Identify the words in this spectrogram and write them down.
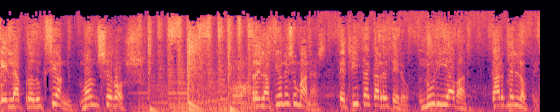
En la producción, Monse Bosch. Relaciones Humanas, Pepita Carretero, Nuri Abad, Carmen López.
